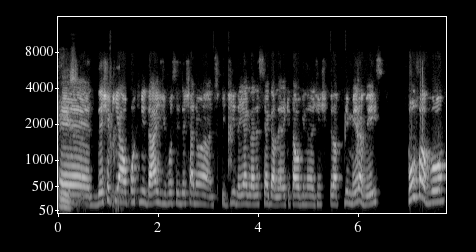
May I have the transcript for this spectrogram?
é, deixa aqui a oportunidade de vocês deixarem uma despedida e agradecer a galera que tá ouvindo a gente pela primeira vez. Por favor,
